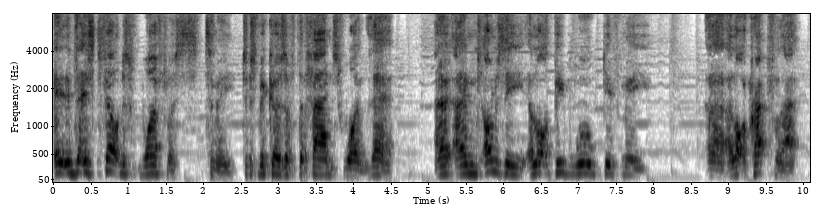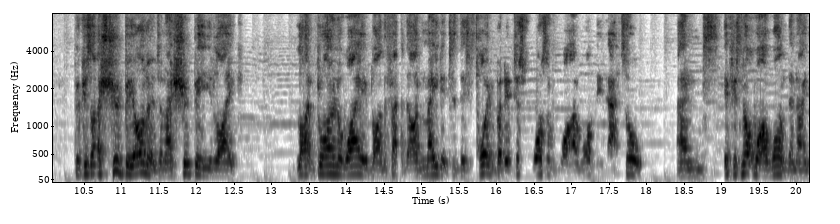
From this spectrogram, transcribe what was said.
It, it felt just worthless to me, just because of the fans weren't there, and, and honestly, a lot of people will give me uh, a lot of crap for that because I should be honoured and I should be like like blown away by the fact that I've made it to this point, but it just wasn't what I wanted at all. And if it's not what I want, then I,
